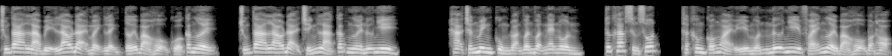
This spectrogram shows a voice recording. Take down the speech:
chúng ta là bị lao đại mệnh lệnh tới bảo hộ của các ngươi, chúng ta lão đại chính là các ngươi nữ nhi. Hạ Trấn Minh cùng đoạn vân vận nghe ngôn, tức khắc sửng sốt, thật không có ngoại ý muốn nữ nhi phái người bảo hộ bọn họ,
